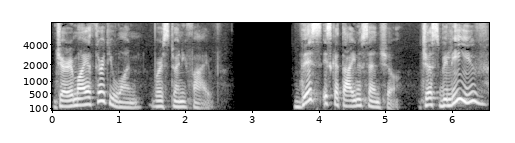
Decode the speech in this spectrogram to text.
Jeremiah 31, verse 25. This is Kata Inocencio. Just believe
